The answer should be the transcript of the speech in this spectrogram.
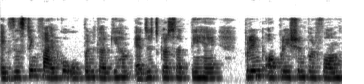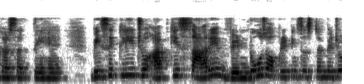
एग्जिस्टिंग फ़ाइल को ओपन करके हम एडिट कर सकते हैं। प्रिंट ऑपरेशन परफॉर्म कर सकते हैं। बेसिकली जो आपके सारे विंडोज़ ऑपरेटिंग सिस्टम में जो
